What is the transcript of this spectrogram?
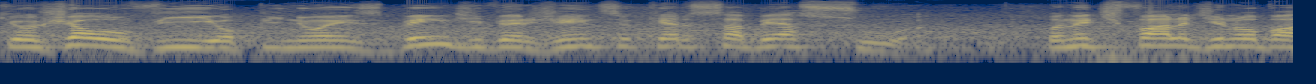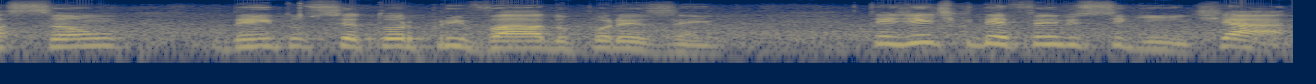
que eu já ouvi opiniões bem divergentes e eu quero saber a sua. Quando a gente fala de inovação dentro do setor privado, por exemplo. Tem gente que defende o seguinte: ah,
